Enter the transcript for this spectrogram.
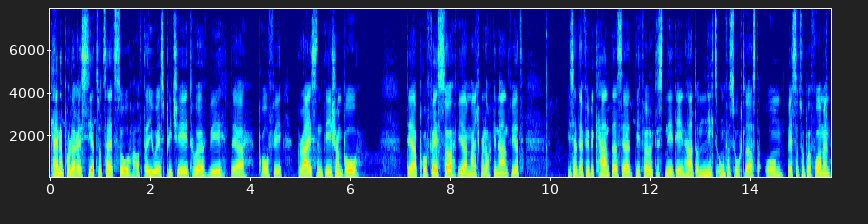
Keiner polarisiert zurzeit so auf der USPGA Tour wie der Profi Bryson DeChambeau. Der Professor, wie er manchmal auch genannt wird, ist ja dafür bekannt, dass er die verrücktesten Ideen hat und nichts unversucht lässt, um besser zu performen.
